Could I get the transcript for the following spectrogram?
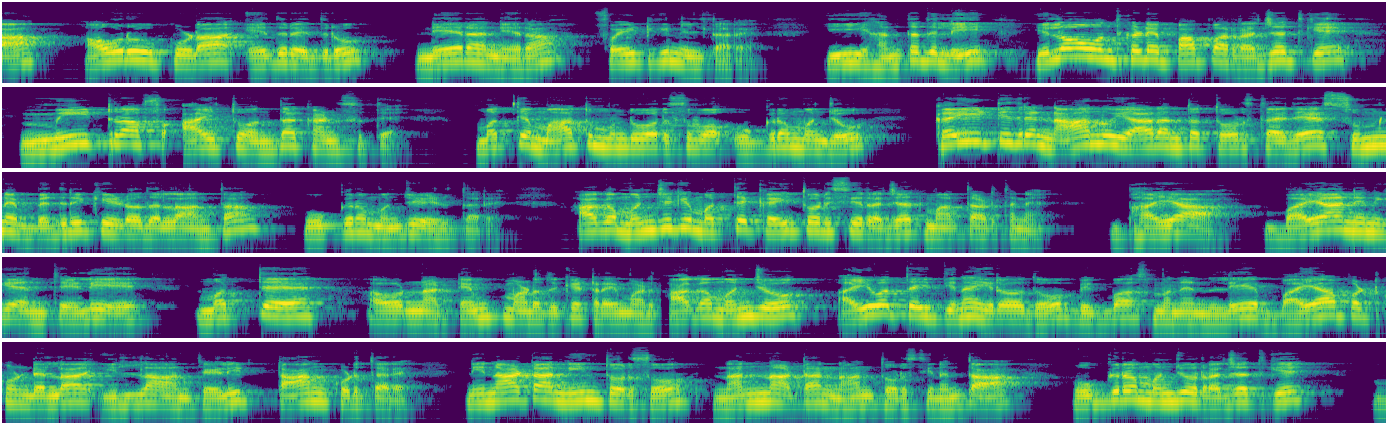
ಅವರು ಕೂಡ ಎದುರೆದುರು. ನೇರ ನೇರ ಫೈಟ್ಗೆ ನಿಲ್ತಾರೆ. ಈ ಹಂತದಲ್ಲಿ ಎಲ್ಲೋ ಒಂದು ಕಡೆ ಪಾಪ ರಜತ್ಗೆ ಮೀಟ್ ಆಫ್ ಆಯಿತು ಅಂತ ಕಾಣಿಸುತ್ತೆ. ಮತ್ತೆ ಮಾತು ಮುಂದುವರಿಸುವ ಉಗ್ರ ಮಂಜು ಕೈ ಇಟ್ಟಿದ್ರೆ ನಾನು ಯಾರಂತ ತೋರಿಸ್ತಾ ಇದೆ? ಸುಮ್ಮನೆ ಬೆದರಿಕೆ ಇಡೋದಲ್ಲ ಅಂತ ಉಗ್ರ ಮಂಜು ಹೇಳ್ತಾರೆ. ಆಗ ಮಂಜುಗೆ ಮತ್ತೆ ಕೈ ತೋರಿಸಿ ರಜತ್ ಮಾತಾಡ್ತಾನೆ, ಭಯ ಭಯ ನಿನಗೆ ಅಂತೇಳಿ ಮತ್ತೆ ಅವ್ರನ್ನ ಟೆಂಪ್ಟ್ ಮಾಡೋದಕ್ಕೆ ಟ್ರೈ ಮಾಡ್ತಾರೆ ಆಗ ಮಂಜು, ಐವತ್ತೈದು ದಿನ ಇರೋದು ಬಿಗ್ ಬಾಸ್ ಮನೆಯಲ್ಲಿ ಭಯ ಪಟ್ಕೊಂಡೆಲ್ಲ ಇಲ್ಲ ಅಂತೇಳಿ ಟಾಂಗ್ ಕೊಡ್ತಾರೆ. ನಿನ್ನ ಆಟ ನೀನು ತೋರಿಸು, ನನ್ನ ಆಟ ನಾನು ತೋರಿಸ್ತೀನಿ ಅಂತ ಉಗ್ರ ಮಂಜು ರಜತ್ಗೆ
